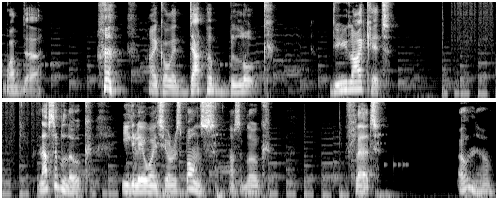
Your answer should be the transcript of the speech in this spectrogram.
What the? I call it Dapperblook. Do you like it? Napstablook eagerly awaits your response. Napstablook flirt. Oh no.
